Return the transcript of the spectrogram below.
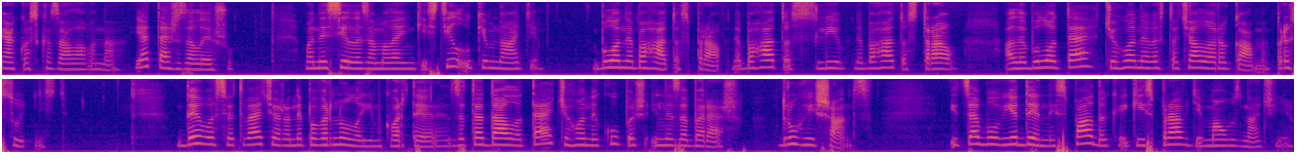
м'яко сказала вона. Я теж залишу. Вони сіли за маленький стіл у кімнаті. Було небагато справ, небагато слів, небагато страв, але було те, чого не вистачало роками присутність. Диво святвечора не повернуло їм квартири, зате дало те, чого не купиш і не забереш другий шанс. І це був єдиний спадок, який справді мав значення.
